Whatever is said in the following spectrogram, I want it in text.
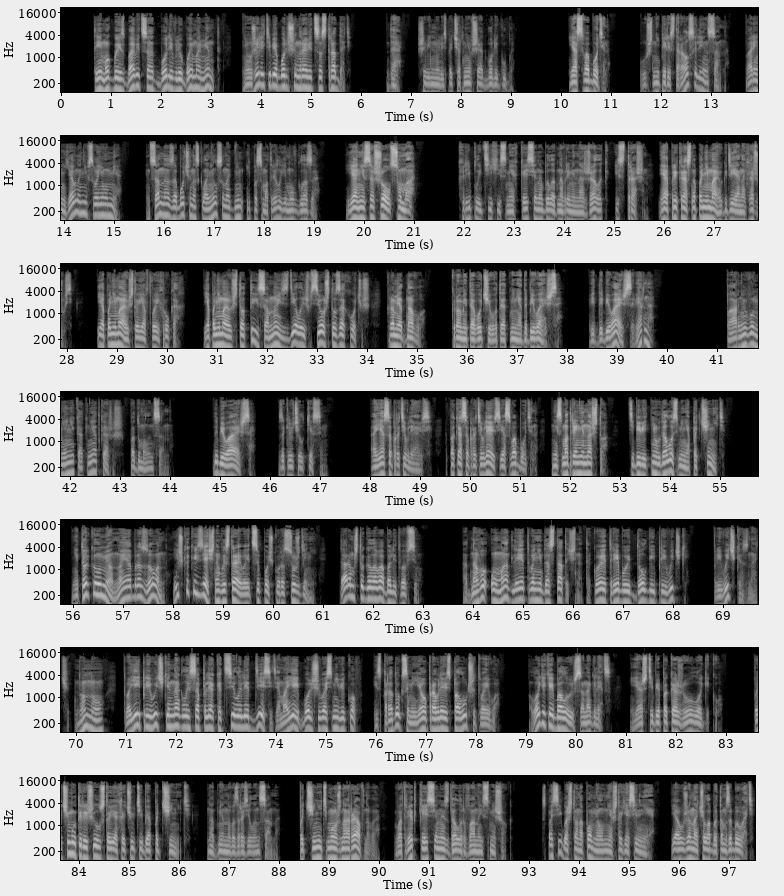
«Ты мог бы избавиться от боли в любой момент. Неужели тебе больше нравится страдать?» «Да», — шевельнулись почерневшие от боли губы. «Я свободен». Уж не перестарался ли Инсанна? Парень явно не в своем уме. Инсанна озабоченно склонился над ним и посмотрел ему в глаза. «Я не сошел с ума!» Хриплый тихий смех Кэссина был одновременно жалок и страшен. «Я прекрасно понимаю, где я нахожусь. Я понимаю, что я в твоих руках. Я понимаю, что ты со мной сделаешь все, что захочешь, кроме одного. Кроме того, чего ты от меня добиваешься. Ведь добиваешься, верно?» «Парню в уме никак не откажешь», — подумал Инсанна. «Добиваешься», — заключил Кессин. «А я сопротивляюсь. Пока сопротивляюсь, я свободен, несмотря ни на что. Тебе ведь не удалось меня подчинить». Не только умен, но и образован. Ишь, как изящно выстраивает цепочку рассуждений. Даром, что голова болит вовсю. Одного ума для этого недостаточно. Такое требует долгой привычки. Привычка, значит? Ну-ну. Твоей привычке наглый сопляк от силы лет десять, а моей больше восьми веков. И с парадоксами я управляюсь получше твоего. Логикой балуешься, наглец. Я ж тебе покажу логику. Почему ты решил, что я хочу тебя подчинить? Надменно возразил Инсанна. Подчинить можно равного. В ответ Кессин издал рваный смешок. Спасибо, что напомнил мне, что я сильнее. Я уже начал об этом забывать.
